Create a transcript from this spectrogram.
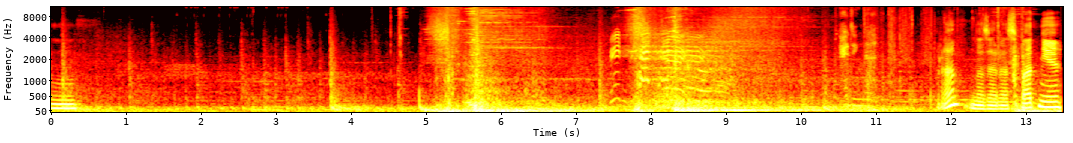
Mm. There. Dobra, no zaraz spadnie.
